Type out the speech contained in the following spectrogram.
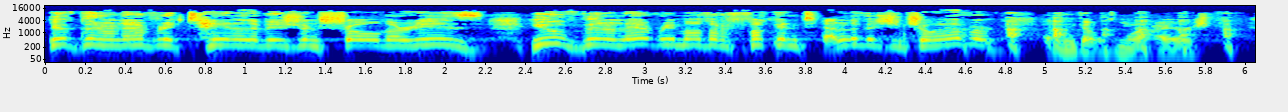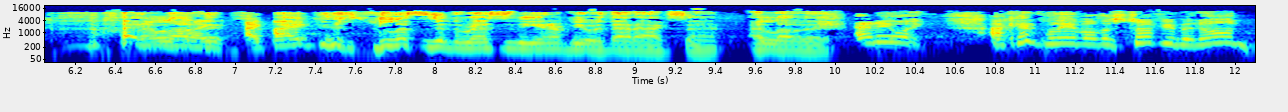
You've been on every television show there is. You've been on every motherfucking television show ever. I think that was more Irish. I, I was love like, it. I- I, could listen to the rest of the interview with that accent. I love it. anyway, I can't believe all the stuff you've been on.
